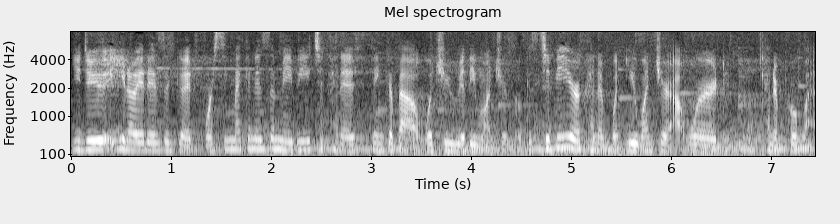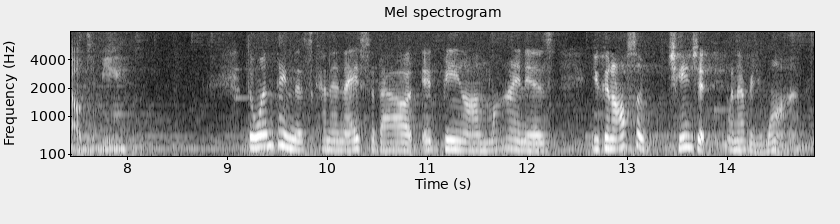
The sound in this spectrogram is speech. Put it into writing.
you do you know it is a good forcing mechanism maybe to kind of think about what you really want your focus to be or kind of what you want your outward kind of profile to be the one thing that's kind of nice about it being online is you can also change it whenever you want.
